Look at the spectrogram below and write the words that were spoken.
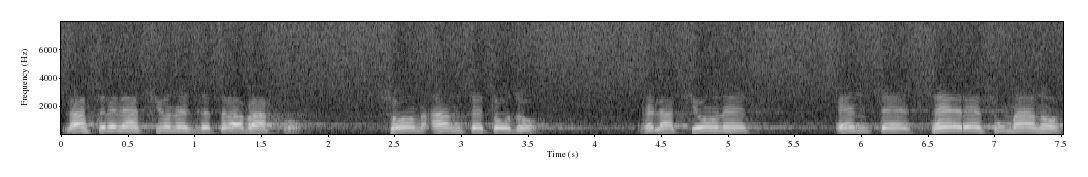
Las relaciones de trabajo son ante todo relaciones entre seres humanos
